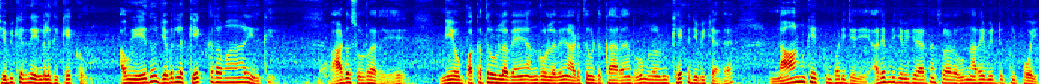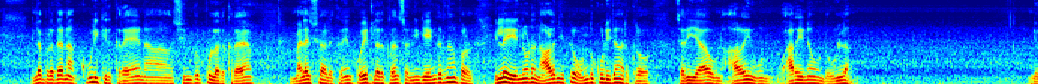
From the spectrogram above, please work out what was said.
ஜெபிக்கிறது எங்களுக்கு கேட்கும். அவங்க ஏதோ ஜெபத்தில் கேட்குற மாதிரி இருக்குது ஆடு சொல்கிறாரு நீ உன் பக்கத்தில் உள்ளவன் அங்கே உள்ளவன் அடுத்த வீட்டுக்காரன் ரூமில் வேணும் கேட்க ஜெபிக்காத. நான் கேட்கும்படி சரி அது எப்படி ஜெபிக்கிறார்? தான் சொல்கிறார் உன் நிறைய வீட்டுக்குள் போய். இல்லை பிரதர் நான் கூலிக்கு இருக்கிறேன். நான் சிங்கப்பூரில் இருக்கிறேன். மலேசியாவில் இருக்கிறேன் குவைட்டில் இருக்கிறேன்னு சொன்னீங்க எங்கே இருந்தாலும் பரவாயில்ல. இல்லை என்னோட நாலஞ்சு பேர் ஒன்று கூடி தான் இருக்கிறோம். சரியா? உன் அறை உன் அறைனா உன் உள்ளம். இங்கே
